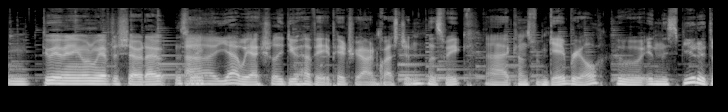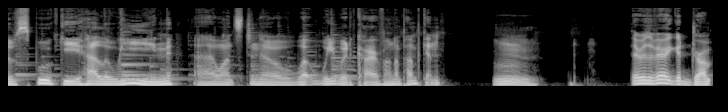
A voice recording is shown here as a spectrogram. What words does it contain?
Mm, Do we have anyone we have to shout out this week? Uh, yeah, we actually do have a Patreon question this week. Uh, it comes from Gabriel, who, in the spirit of spooky Halloween, uh, wants to know what we would carve on a pumpkin. Mm. There was a very good drum,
